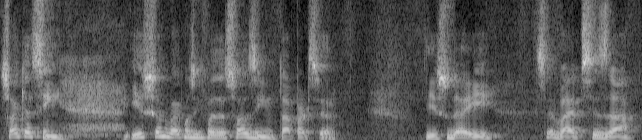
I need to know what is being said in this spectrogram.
Só que assim, isso você não vai conseguir fazer sozinho, tá, parceiro? Isso daí você vai precisar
